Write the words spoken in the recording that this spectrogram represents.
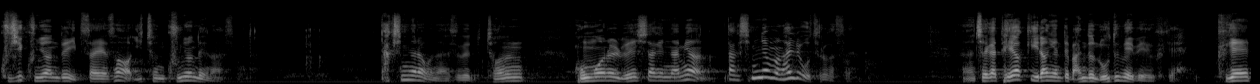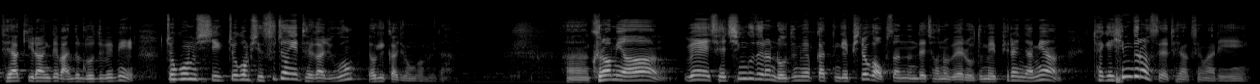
99년도에 입사해서 2009년도에 나왔습니다. 딱 10년 하고 나왔어요. 저는 공무원을 왜 시작했냐면 딱 10년만 하려고 들어갔어요. 어, 제가 대학교 1학년 때 만든 로드맵이에요. 그게. 그게 대학교 1학년 때 만든 로드맵이 조금씩 조금씩 수정이 돼가지고 여기까지 온 겁니다. 어, 그러면 왜 제 친구들은 로드맵 같은 게 필요가 없었는데 저는 왜 로드맵 필요했냐면 되게 힘들었어요 대학 생활이.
